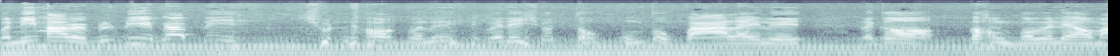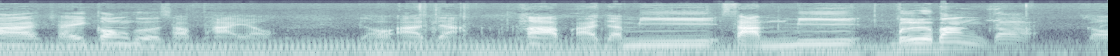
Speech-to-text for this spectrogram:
วันนี้มาแบบรีบๆครับนี่ชุดนอกมาเลยไม่ได้ชุดตกปงตกปลาอะไรเลย แล้วก็กล้องก็ไม่ได้เอามาใช้กล้องโทรศัพท์ถ่ายเอาเดี๋ยวอาจจะภาพอาจจะมีสั่นมีเบอร์บ้างก็ก็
